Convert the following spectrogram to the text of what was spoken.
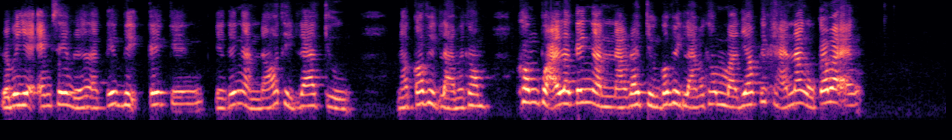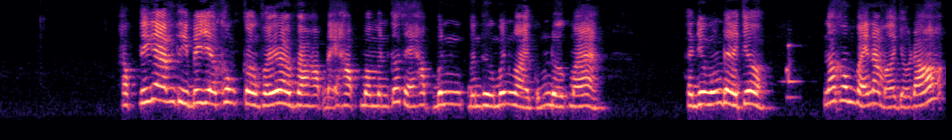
rồi bây giờ em xem để là cái việc, cái cái, những cái ngành đó thì ra trường nó có việc làm hay không? Không phải là cái ngành nào ra trường có việc làm hay không mà do cái khả năng của các bạn. Học tiếng Anh thì bây giờ không cần phải là vào học đại học mà mình có thể học bình bình thường bên ngoài cũng được mà. Hình dung vấn đề chưa? Nó không phải nằm ở chỗ đó,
